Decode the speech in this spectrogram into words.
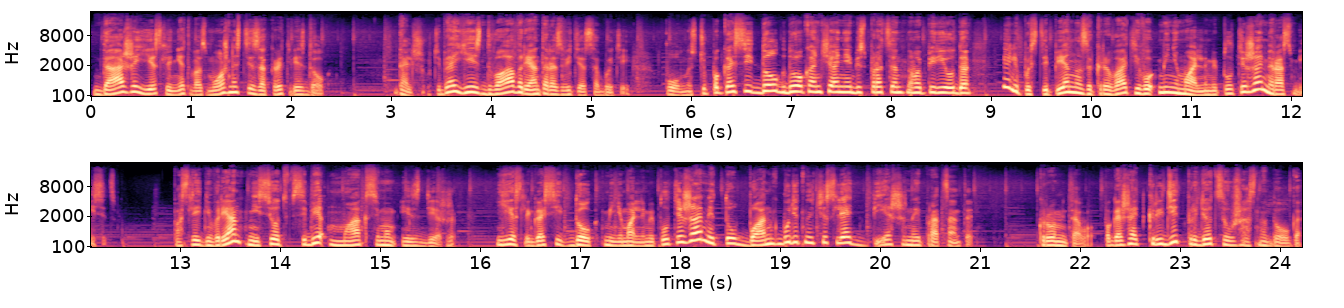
даже если нет возможности закрыть весь долг. Дальше у тебя есть два варианта развития событий. Полностью погасить долг до окончания беспроцентного периода или постепенно закрывать его минимальными платежами раз в месяц. Последний вариант несет в себе максимум издержек. Если гасить долг минимальными платежами, то банк будет начислять бешеные проценты. Кроме того, погашать кредит придется ужасно долго.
